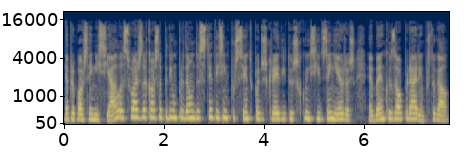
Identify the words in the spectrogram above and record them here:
Na proposta inicial, a Soares da Costa pediu um perdão de 75% para os créditos reconhecidos em euros a bancos a operar em Portugal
